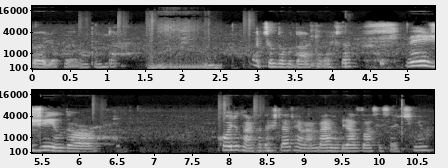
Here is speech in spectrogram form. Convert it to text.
Böyle koyalım bunu da. Açıldı bu da arkadaşlar. Ve Jilder. Koyduk arkadaşlar. Hemen ben biraz daha sesi açayım.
